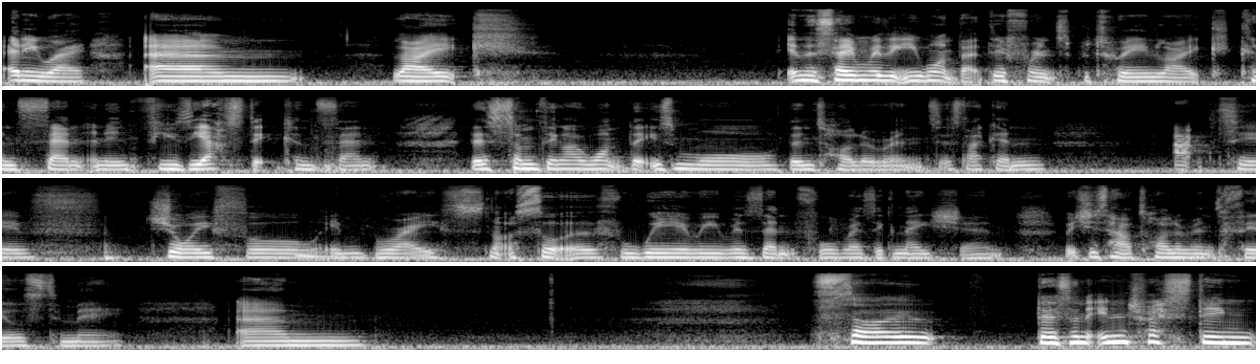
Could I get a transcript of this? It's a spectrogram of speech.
Anyway, um, like in the same way that you want that difference between like consent and enthusiastic consent, there's something I want that is more than tolerance. It's like an active, joyful embrace, not a sort of weary, resentful resignation, which is how tolerance feels to me. Um, so there's an interesting,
